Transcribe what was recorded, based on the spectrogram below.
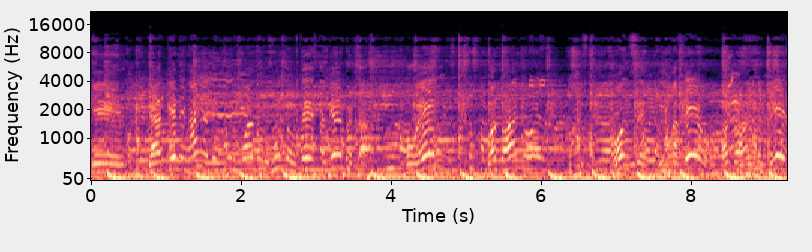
que ya tienen años de venir jugando juntos, ustedes también, ¿verdad? Joel, ¿cuántos años Joel? 11 y Mateo, ¿cuántos años? 10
